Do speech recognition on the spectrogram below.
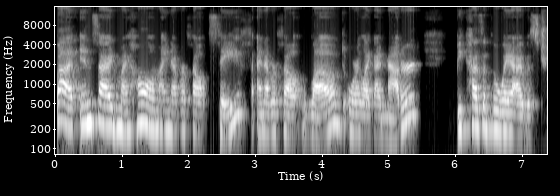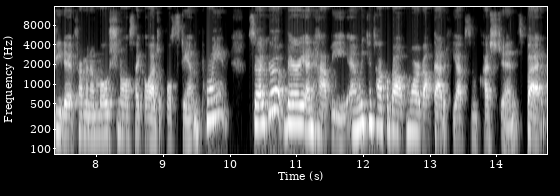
But inside my home, I never felt safe. I never felt loved or like I mattered because of the way I was treated from an emotional, psychological standpoint. So I grew up very unhappy. And we can talk about more about that if you have some questions, but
